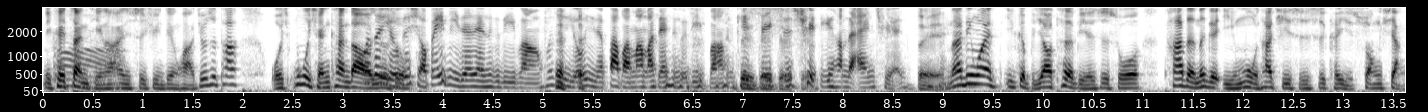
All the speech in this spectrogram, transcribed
你可以暂停了按视讯电话，就是它我目前看到。或者有个小 baby 的在那个地方，或者有你的爸爸妈妈在那个地方，可以随时确定他们的安全。对，那另外一个比较特别是说，它的那个荧幕，它其实是可以双向，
